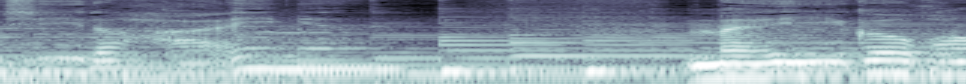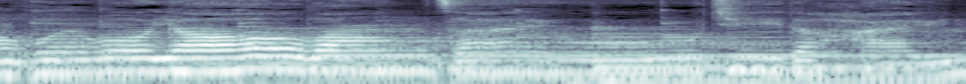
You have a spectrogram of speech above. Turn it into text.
曦的海面；每一个黄昏，我遥望在无际的海云。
